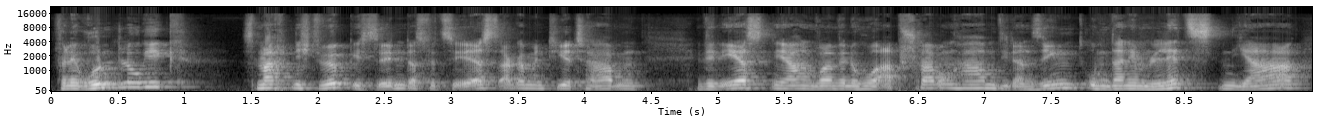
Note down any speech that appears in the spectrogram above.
Von der Grundlogik, es macht nicht wirklich Sinn, dass wir zuerst argumentiert haben, in den ersten Jahren wollen wir eine hohe Abschreibung haben, die dann sinkt, um dann im letzten Jahr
